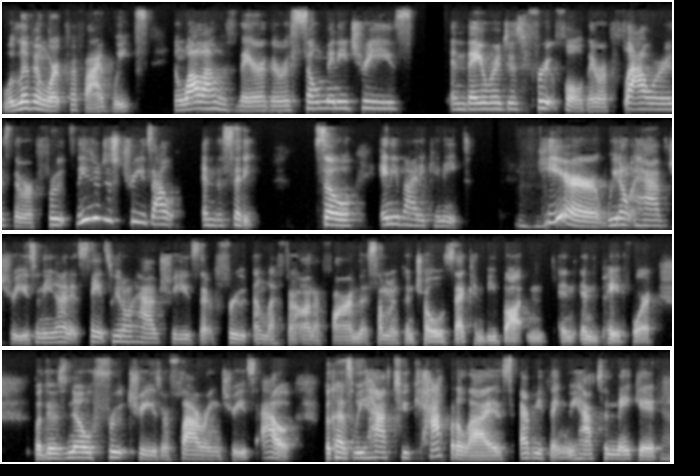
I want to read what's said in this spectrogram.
well, live and work for five weeks. And while i was there there were so many trees and they were just fruitful. There were flowers there were fruits. These are just trees out in the city so anybody can eat Mm-hmm. Here, we don't have trees. In the United States, we don't have trees that fruit unless they're on a farm that someone controls that can be bought and, and, and paid for. But there's no fruit trees or flowering trees out because we have to capitalize everything. We have to make it yeah.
